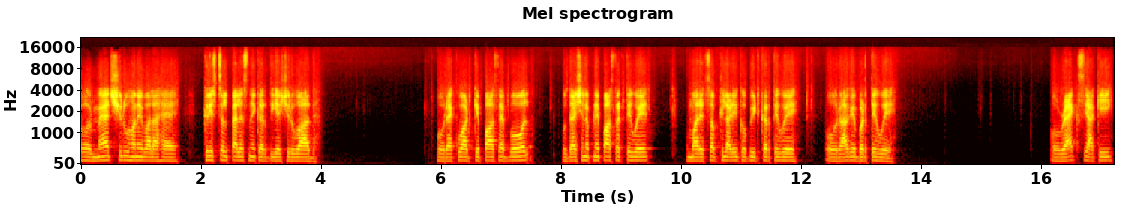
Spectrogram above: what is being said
और मैच शुरू होने वाला है। क्रिस्टल पैलेस ने कर दी है शुरुआत। और एक्वार्ड के पास है बॉल। पोजेशन अपने पास रखते हुए, हमारे सब खिलाड़ियों को बीट करते हुए और आगे बढ़ते हुए। और रैक्स याकी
